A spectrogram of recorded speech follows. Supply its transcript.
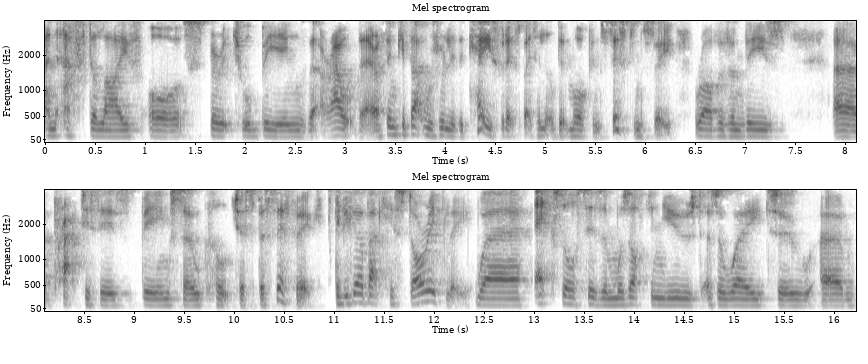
an afterlife or spiritual beings that are out there. I think if that was really the case, we'd expect a little bit more consistency rather than these uh, practices being so culture specific. If you go back historically, where exorcism was often used as a way to um,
